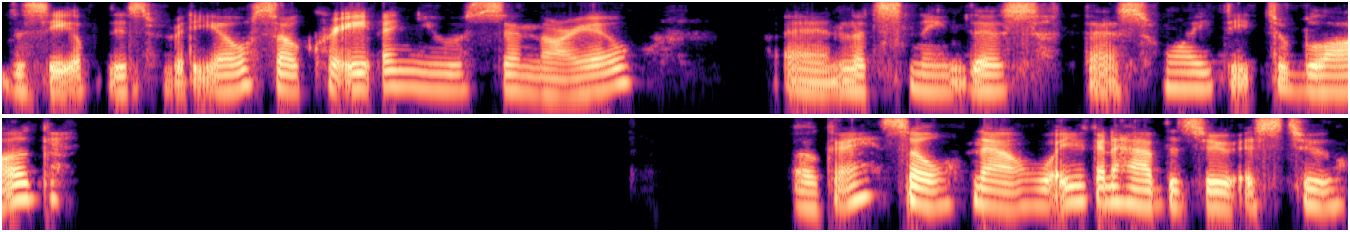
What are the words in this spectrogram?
the sake of this video. So create a new scenario and let's name this test YT2 blog. Okay, so now what you're to have to do is to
